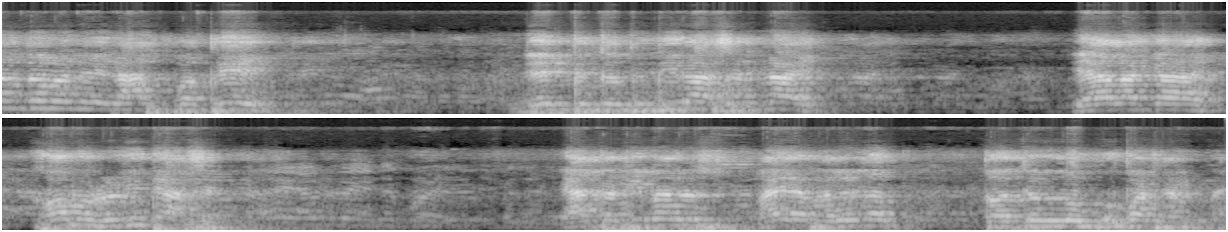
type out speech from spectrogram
আন্দোলনে রাজপথে নেতৃত্ব দিদিরা আসেন নাই, এ এলাকায় খবর নিতে আসেন এতটি মানুষ ভাইরা ভালো না, দশজন লোক পাঠান না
